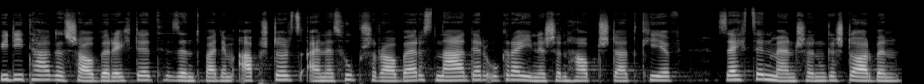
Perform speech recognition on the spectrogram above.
Wie die Tagesschau berichtet, sind bei dem Absturz eines Hubschraubers nahe der ukrainischen Hauptstadt Kiew 16 Menschen gestorben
